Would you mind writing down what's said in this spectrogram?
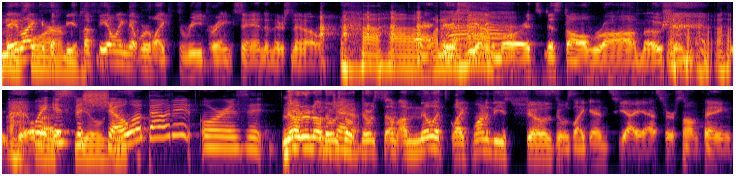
they like the, the feeling that we're like three drinks in, and there's no One and a accuracy anymore. It's just all raw emotion. Wait, is the Seal show goose. about it or is it? no, no, no. There was a, there was some a milit like one of these shows that was like NCIS or something,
